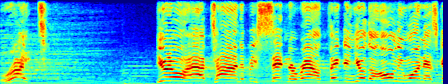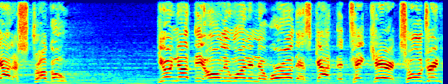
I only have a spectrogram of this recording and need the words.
right. You don't have time to be sitting around thinking you're the only one that's got to struggle. You're not the only one in the world that's got to take care of children.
